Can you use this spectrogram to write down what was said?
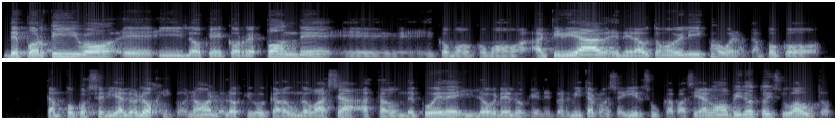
deportivo eh, y lo que corresponde eh, como, como actividad en el automovilismo, bueno, tampoco, tampoco sería lo lógico, ¿no? Lo lógico es que cada uno vaya hasta donde puede y logre lo que le permita conseguir su capacidad como piloto y su auto.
